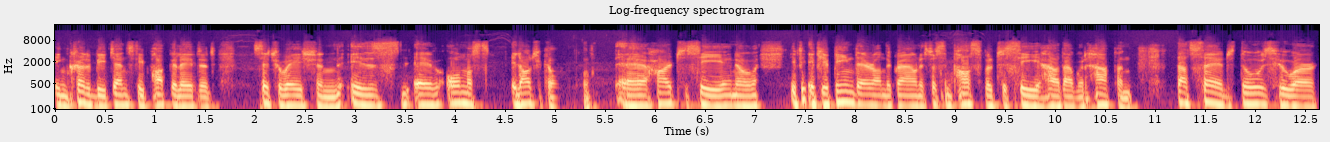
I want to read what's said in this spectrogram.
incredibly densely populated situation is uh, almost illogical uh, hard to see. You know, if, if you've been there on the ground, it's just impossible to see how that would happen. That said, those who are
